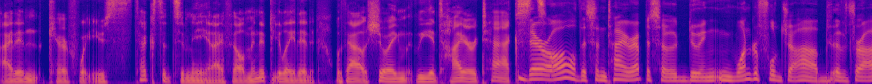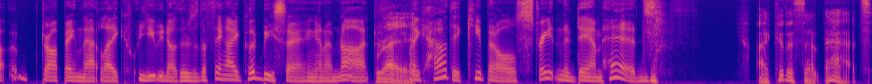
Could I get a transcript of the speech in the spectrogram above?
I didn't care for what you texted to me and I felt manipulated without showing the entire text. They're all this entire episode doing wonderful jobs of dro- dropping that, like, you, you know, there's the thing I could be saying and I'm not. right. Like, how they keep it all straight in their damn heads. I could have said that.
